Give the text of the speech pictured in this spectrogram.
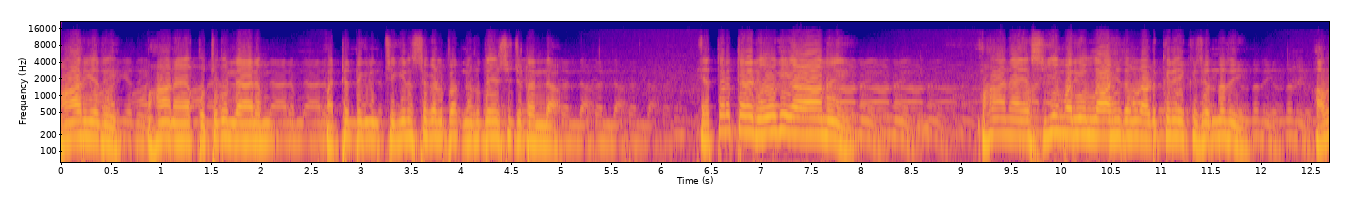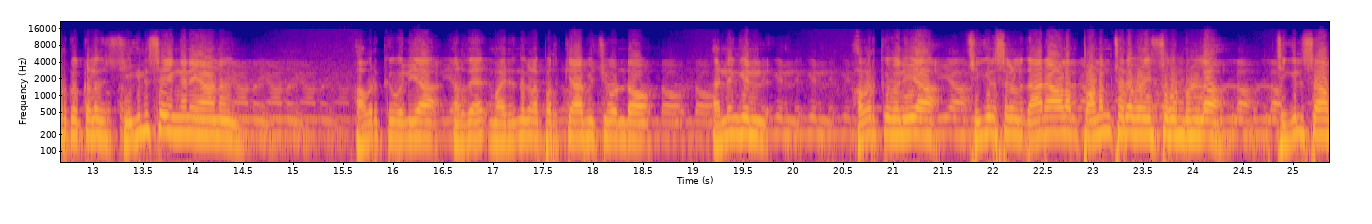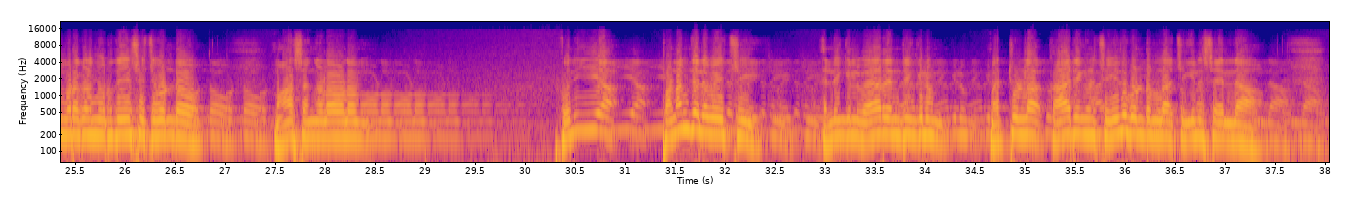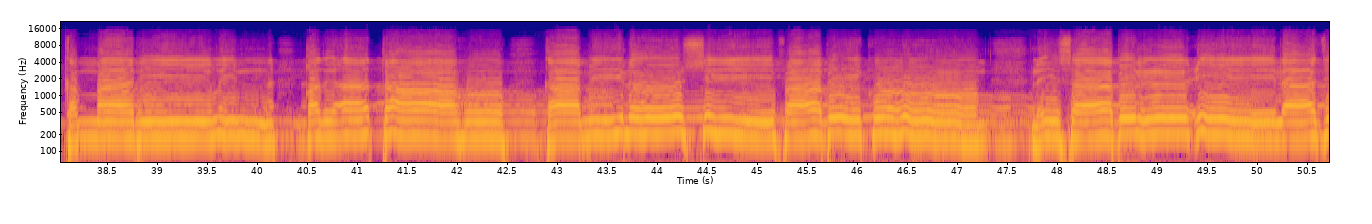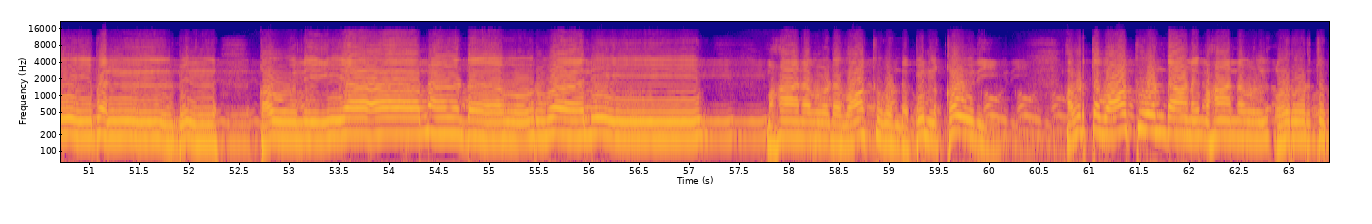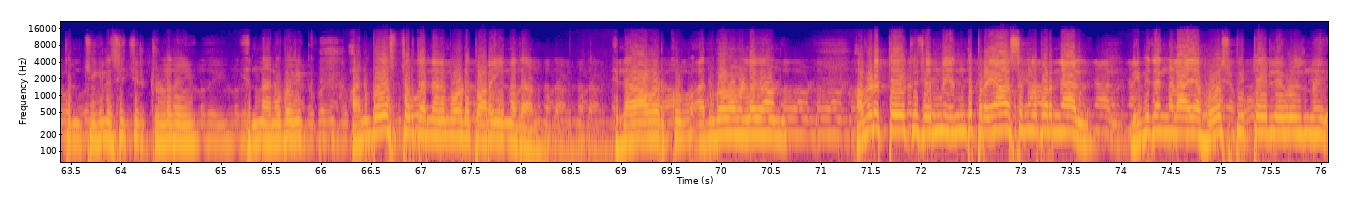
മാറിയത് മഹാനായ കുത്തുബില്ലാലും മറ്റെന്തെങ്കിലും ചികിത്സകൾ നിർദ്ദേശിച്ചിട്ടല്ല. എത്ര എത്ര രോഗികളാണ് മഹാനായ സി എം അലിയുല്ലാഹി തങ്ങളുടെ അടുക്കലേക്ക് ചെന്നത്? അവർക്കൊക്കെ ചികിത്സ എങ്ങനെയാണ്? അവർക്ക് വലിയ മരുന്നുകളെ പ്രഖ്യാപിച്ചുകൊണ്ടോ അല്ലെങ്കിൽ അവർക്ക് വലിയ ചികിത്സകൾ ധാരാളം പണം ചെലവഴിച്ചുകൊണ്ടുള്ള ചികിത്സാ മുറകൾ നിർദ്ദേശിച്ചുകൊണ്ടോ മാസങ്ങളോളം വലിയ പണം ചെലവഴിച്ച് അല്ലെങ്കിൽ വേറെ എന്തെങ്കിലും മറ്റുള്ള കാര്യങ്ങൾ ചെയ്തുകൊണ്ടുള്ള ചികിത്സയല്ല. കമ്മരീളിൻ ഖദ് الشفاء بكم ليس بالعلاج بل بالقول يا مدور ولي മഹാനവരുടെ വാക്കുകൊണ്ട് ബിൽ കൗലി അവിടുത്തെ വാക്കുകൊണ്ടാണ് മഹാനവൾ ഓരോരുത്തർക്കും ചികിത്സിച്ചിട്ടുള്ളത് എന്ന് അനുഭവി അനുഭവസ്ഥർ തന്നെ നമ്മോട് പറയുന്നതാണ്. എല്ലാവർക്കും അനുഭവമുള്ളതാണ്. അവിടത്തേക്ക് ചെന്ന് എന്ത് പ്രയാസങ്ങൾ പറഞ്ഞാൽ വിവിധങ്ങളായ ഹോസ്പിറ്റലുകളിൽ നിന്ന്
